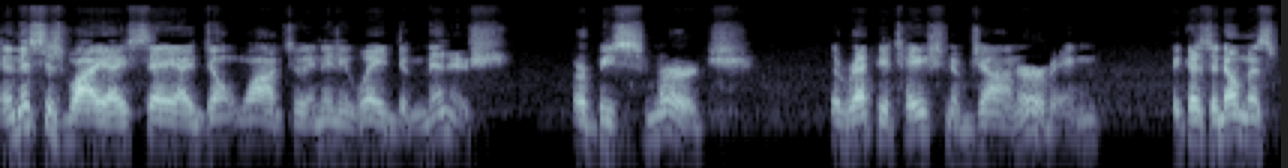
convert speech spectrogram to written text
And this is why I say I don't want to in any way diminish or besmirch the reputation of John Irving, because it almost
